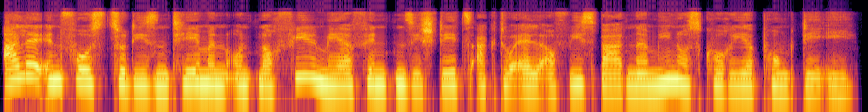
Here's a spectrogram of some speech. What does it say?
Alle Infos zu diesen Themen und noch viel mehr finden Sie stets aktuell auf wiesbadener-kurier.de.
